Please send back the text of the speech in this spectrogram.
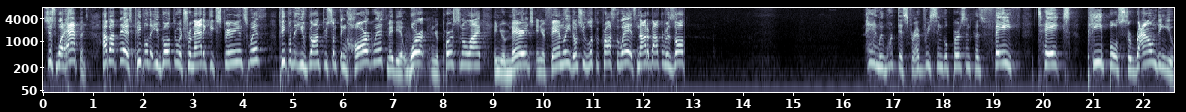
It's just what happens. How about this? People that you go through a traumatic experience with, people that you've gone through something hard with, maybe at work, in your personal life, in your marriage, in your family, don't you look across the way? It's not about the result. Man, we want this for every single person because faith takes people surrounding you,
